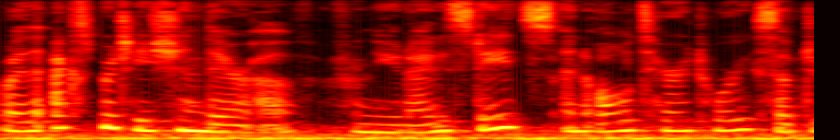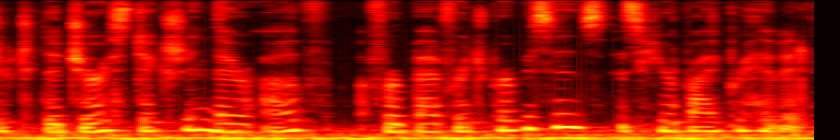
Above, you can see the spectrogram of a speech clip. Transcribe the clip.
or the exportation thereof from the United States and all territory subject to the jurisdiction thereof for beverage purposes is hereby prohibited.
